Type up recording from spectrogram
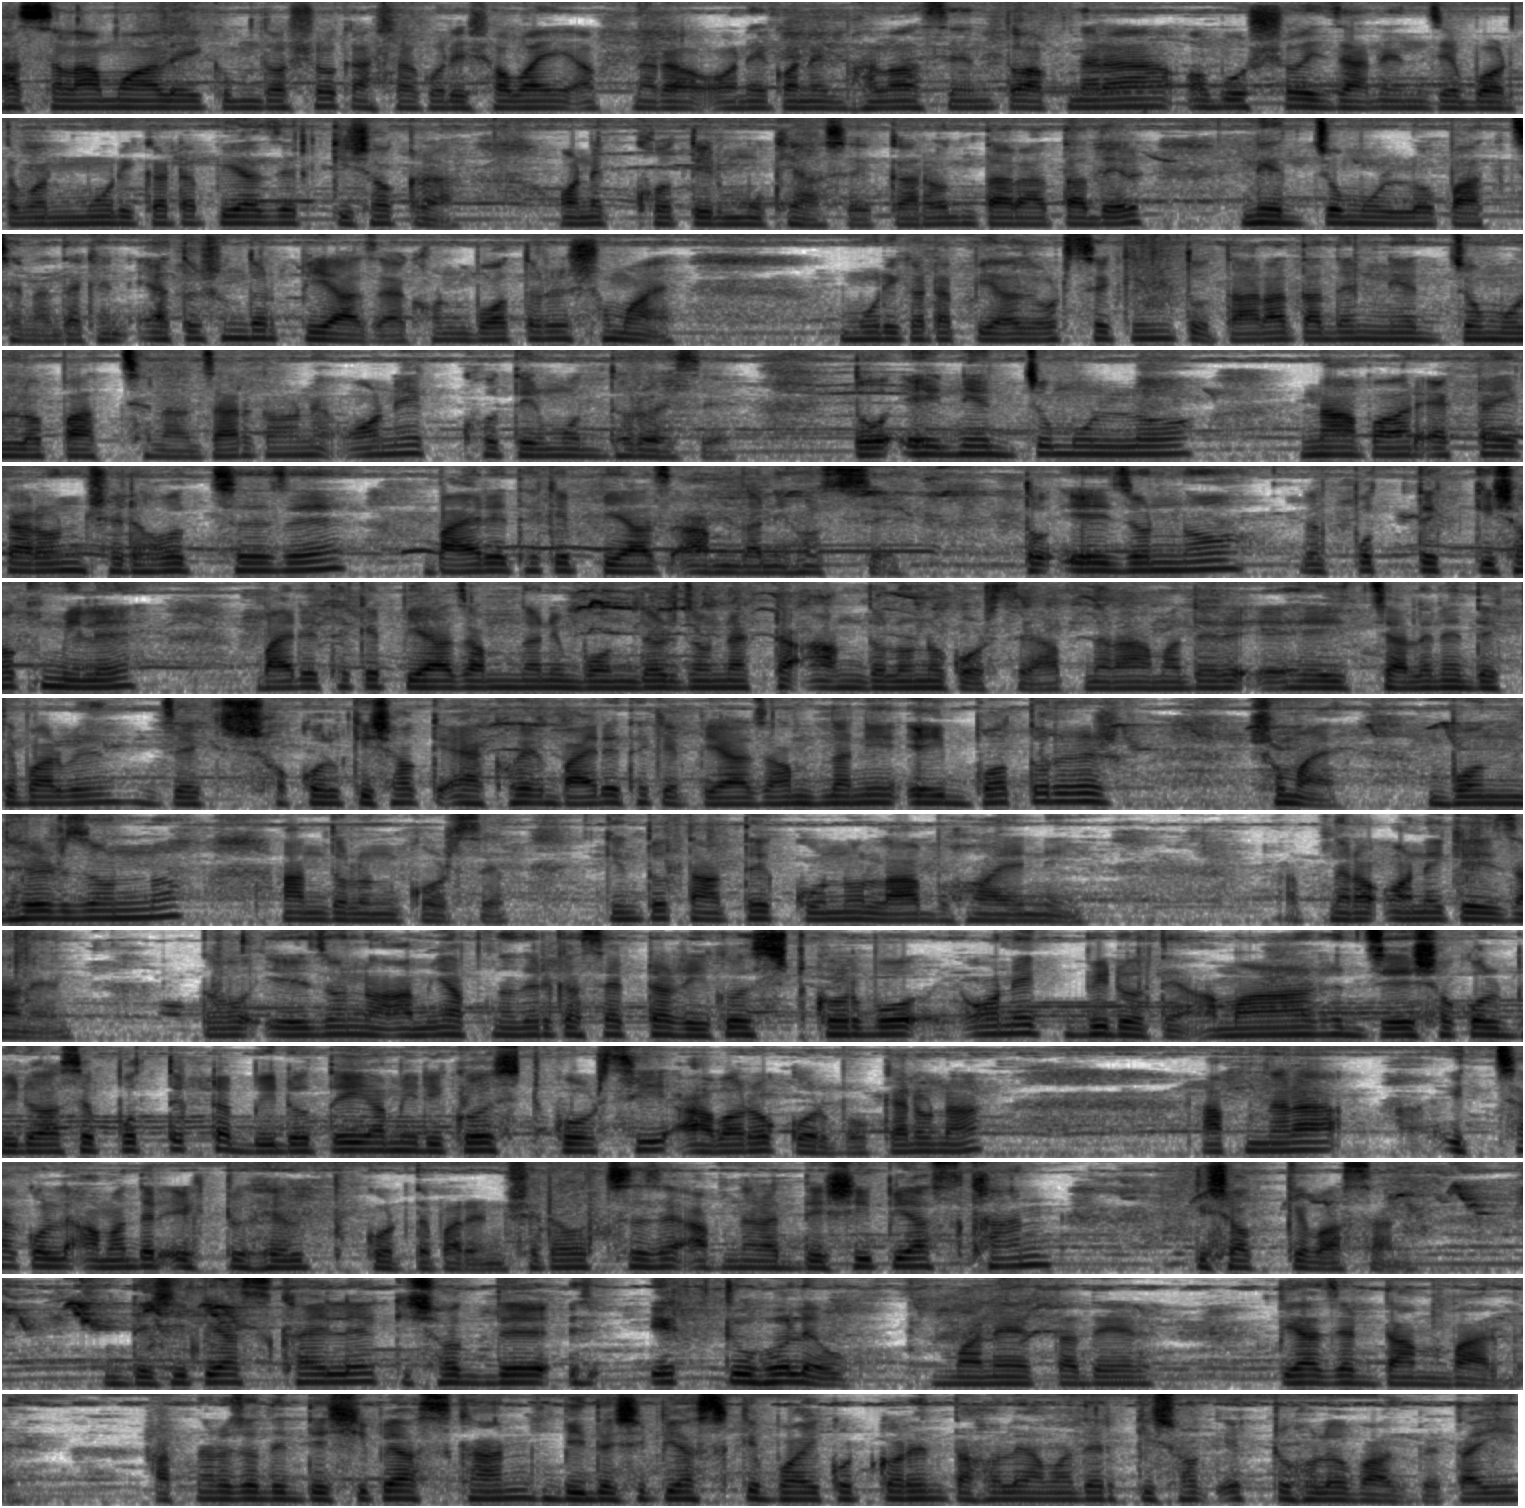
আসসালামু আলাইকুম দর্শক, আশা করি সবাই আপনারা অনেক অনেক ভালো আছেন। তো আপনারা অবশ্যই জানেন যে বর্তমান মুড়ি কাটা পেঁয়াজের কৃষকরা অনেক ক্ষতির মুখে আসে কারণ তারা তাদের ন্যায্য মূল্য পাচ্ছে না। দেখেন, এত সুন্দর পেঁয়াজ, এখন বতরের সময় মুড়ি কাটা পেঁয়াজ উঠছে, কিন্তু তারা তাদের ন্যায্য মূল্য পাচ্ছে না, যার কারণে অনেক ক্ষতির মধ্যে রয়েছে। তো এই ন্যায্য মূল্য না পাওয়ার একটাই কারণ, সেটা হচ্ছে যে বাইরে থেকে পেঁয়াজ আমদানি হচ্ছে। তো এই জন্য প্রত্যেক কৃষক মিলে বাইরে থেকে পেঁয়াজ আমদানি বন্ধের জন্য একটা আন্দোলনও করছে। আপনারা আমাদের এই চ্যানেলে দেখতে পারবেন যে সকল কৃষক এক হয়ে বাইরে থেকে পেঁয়াজ আমদানি এই বতরের সময় বন্ধের জন্য আন্দোলন করছে। কিন্তু তাতে কোনো লাভ হয়নি। আপনারা অনেকেই জানেন। তো এই জন্য আমি আপনাদের কাছে একটা রিকোয়েস্ট করব অনেক ভিডিওতে। আমার যে সকল ভিডিও আছে, প্রত্যেকটা ভিডিওতেই আমি রিকোয়েস্ট করছি, আবারও করব। কেননা আপনারা ইচ্ছা করলে আমাদের একটু হেল্প করতে পারেন। সেটা হচ্ছে যে আপনারা দেশি পেঁয়াজ খান, কৃষককে বাঁচান। দেশি পেঁয়াজ খাইলে কৃষকদের একটু হলেও মানে তাদের পেঁয়াজের দাম বাড়বে। আপনারা যদি দেশি পেঁয়াজ খান, বিদেশি পেঁয়াজকে বয়কট করেন, তাহলে আমাদের কৃষক একটু হলেও বাঁচবে। তাই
